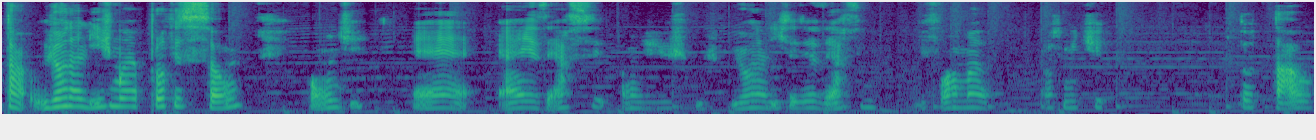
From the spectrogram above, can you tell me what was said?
tá, o jornalismo é a profissão onde é, é exerce, onde os, jornalistas exercem de forma praticamente total.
